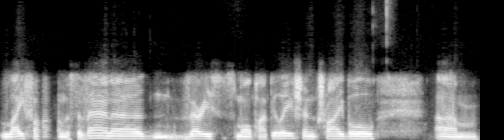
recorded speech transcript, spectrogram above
life on the savannah, very small population, tribal, um,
